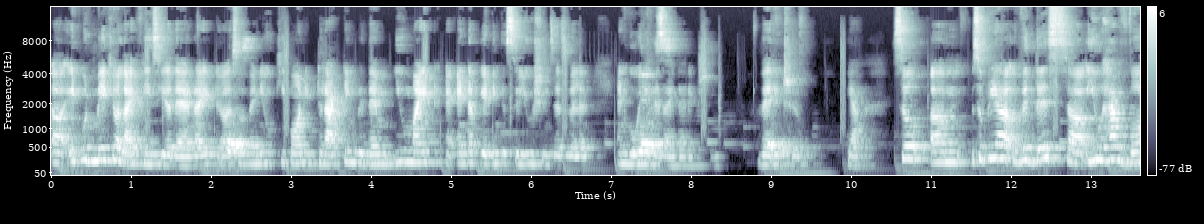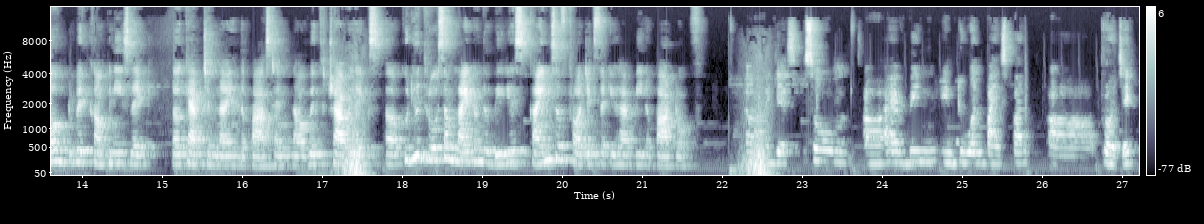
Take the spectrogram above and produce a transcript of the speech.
uh, it would make your life easier there right? Uh, yes. so when you keep on interacting with them you might end up getting the solutions as well and, and going yes. in the right direction. Very true. Yeah. So um, supriya with this uh, you have worked with companies like uh, Capgemini in the past and now with Travelex. Uh, could you throw some light on the various kinds of projects that you have been a part of? Uh, yes, so uh, I have been into one PySpark uh, project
